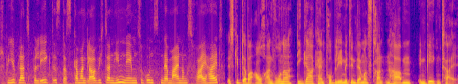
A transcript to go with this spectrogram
Spielplatz belegt ist, das kann man, glaube ich, dann hinnehmen zugunsten der Meinungsfreiheit. Es gibt aber auch Anwohner, die gar kein Problem mit den Demonstranten haben. Im Gegenteil.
